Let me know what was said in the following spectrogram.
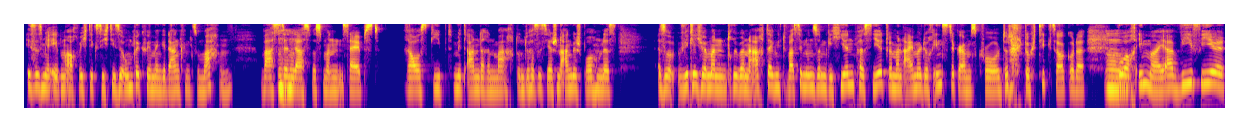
ist es mir eben auch wichtig, sich diese unbequemen Gedanken zu machen. Was mhm. denn das, was man selbst rausgibt, mit anderen macht? Und du hast es ja schon angesprochen, dass also wirklich, wenn man drüber nachdenkt, was in unserem Gehirn passiert, wenn man einmal durch Instagram scrollt oder durch TikTok oder mhm. wo auch immer, ja, wie viel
